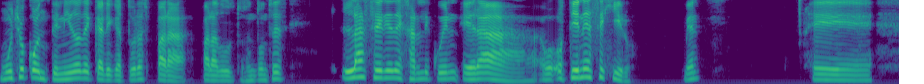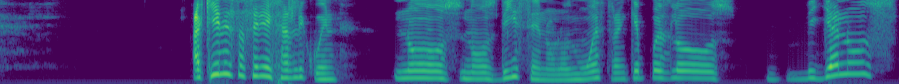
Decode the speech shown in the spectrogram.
mucho contenido de caricaturas para, para adultos. Entonces, la serie de Harley Quinn era o, tiene ese giro, ¿bien? Eh, aquí en esta serie de Harley Quinn nos, nos dicen o nos muestran que pues los villanos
